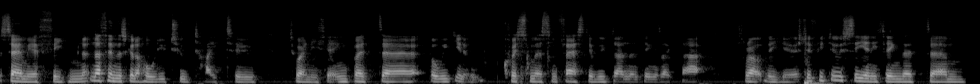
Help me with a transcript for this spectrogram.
semi a theme. Nothing that's going to hold you too tight to to anything, but uh, but we you know Christmas and festive we've done and things like that throughout the year. So if you do see anything that um,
